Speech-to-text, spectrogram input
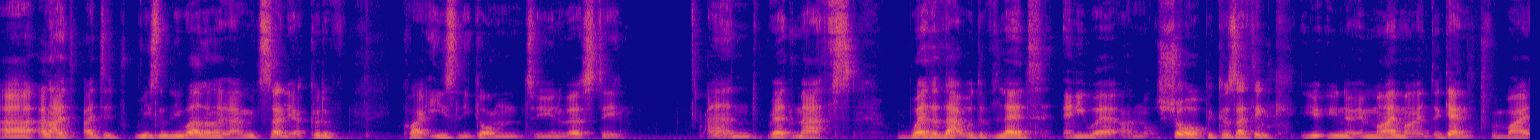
uh, and I, I did reasonably well. And I, I mean certainly I could have quite easily gone to university and read maths. Whether that would have led anywhere, I'm not sure because I think you you know in my mind again from my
